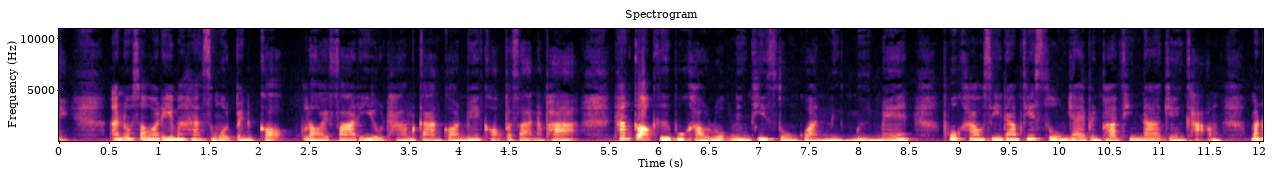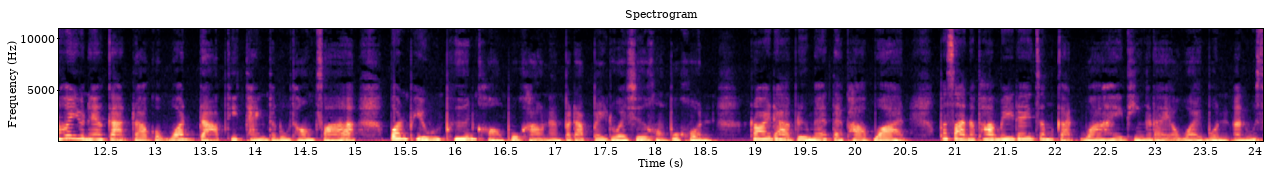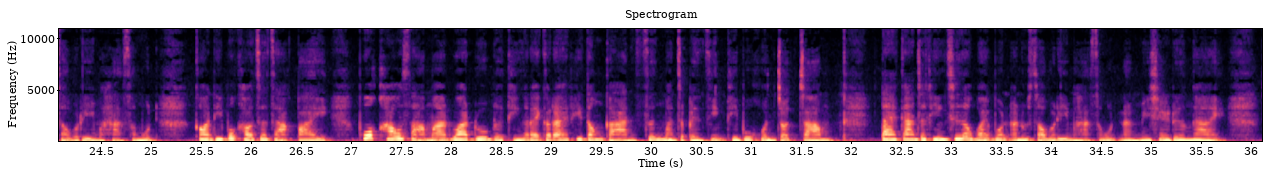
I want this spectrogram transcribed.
อนุสาวรีย์มหาสมุทรเป็นเกาะลอยฟ้าที่อยู่ท่ามกลางก้อนเมฆของปราสาทนภา ทั้งเกาะคือภูเขาลูกหนึ่งที่สูงกว่า 10,000 เมตร ภูเขาสีดำที่สูงใหญ่เป็นภาพที่น่าเกรงขาม มันห้อยอยู่ในอากาศราวกับว่าดาบที่แทงทะลุท้องฟ้าบนผิวพื้นของภูเขานั้นประดับไปด้วยชื่อของผู้คน รอยดาบหรือแม้แต่ภาพวาด ภาษาทนภาไม่ได้จำกัดว่าให้ทิ้งอะไรเอาไว้บนอนุสาวรีย์มหาสมุทร ก่อนที่พวกเขาจะจากไป พวกเขาสามารถวาดรูปหรือทิ้งอะไรก็ได้ที่ต้องการ ซึ่งมันจะเป็นสิ่งที่ผู้คนจดจำแต่การจะทิ้งชื่อเอาไว้บนอนุสาวรีย์มหาสมุทรนั้นไม่ใช่เรื่องง่าย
